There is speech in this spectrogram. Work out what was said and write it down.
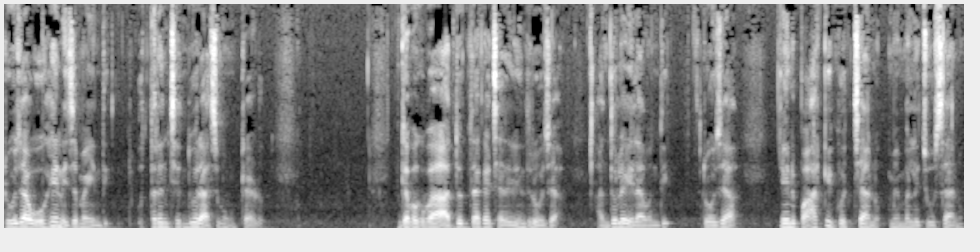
రోజా ఊహే నిజమైంది. ఉత్తరం చందు రాసి ఉంటాడు గబగబా ఆదుర్దాగా చదివింది రోజా. అందులో ఇలా ఉంది. రోజా నేను పార్కుకి వచ్చాను మిమ్మల్ని చూశాను.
